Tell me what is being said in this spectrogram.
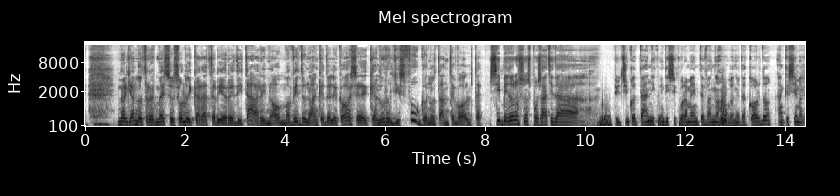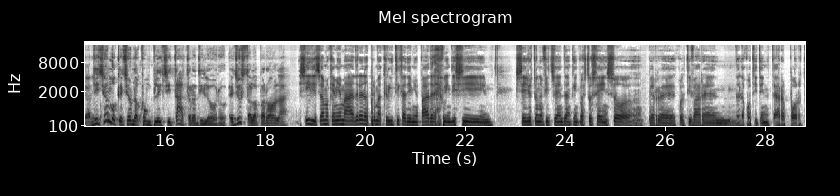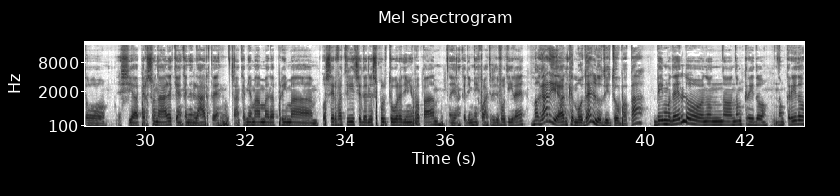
non gli hanno trasmesso solo i caratteri ereditari, no? ma vedono anche delle cose che a loro gli sfuggono tante volte. Sì, beh, loro sono sposati da più di 50 anni, quindi sicuramente vanno, vanno d'accordo, anche se magari... Diciamo che c'è una complicità tra di loro, è giusta la parola? Sì, diciamo che mia madre è la prima critica di mio padre, quindi si, si aiutano a vicenda anche in questo senso per coltivare nella quotidianità il rapporto sia personale che anche nell'arte. Cioè anche mia mamma è la prima osservatrice delle sculture di mio papà e anche dei miei quadri, devo dire. Magari è anche modello di tuo papà? Beh, modello non, no, non credo, non credo,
